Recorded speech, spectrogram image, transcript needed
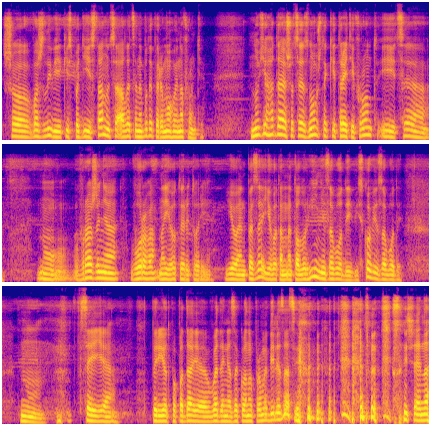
що важливі якісь події стануться, але це не буде перемогою на фронті. Ну, я гадаю, що це знову ж таки третій фронт, і це ну, враження ворога на його території. Його НПЗ, його там металургійні заводи, військові заводи. Ну, в цей е, період попадає введення закону про мобілізацію. Звичайно,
